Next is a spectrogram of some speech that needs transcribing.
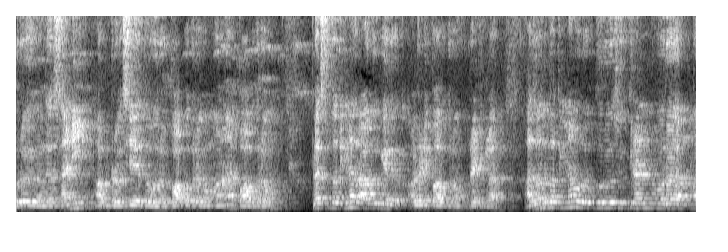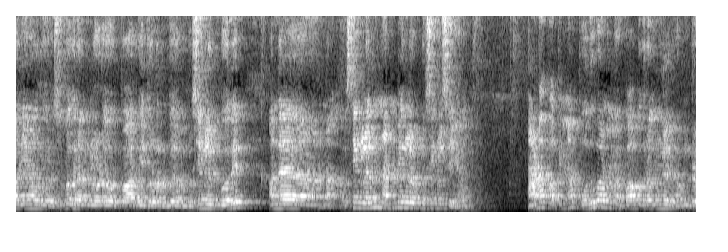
ஒரு அந்த சனி அப்படின்ற விஷயத்த ஒரு பாப கிரகமான பாப கிரகம் ப்ளஸ் பார்த்தீங்கன்னா ராகு கேது ஆல்ரெடி பார்க்குறோம் ரைட்டுங்களா அது வந்து பார்த்தீங்கன்னா ஒரு குரு சுக்கிரன் ஒரு அந்த மாதிரியான ஒரு சுபகிரகங்களோட ஒரு பார்வை தொடர்பு அப்படின்ற விஷயங்கள் இருக்கும்போது அந்த விஷயங்கள் வந்து நன்மைகள் அப்படின்ற விஷயங்கள் செய்யும். ஆனால் பார்த்தீங்கன்னா பொதுவாக நம்ம பாப கிரகங்கள் அப்படின்ற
